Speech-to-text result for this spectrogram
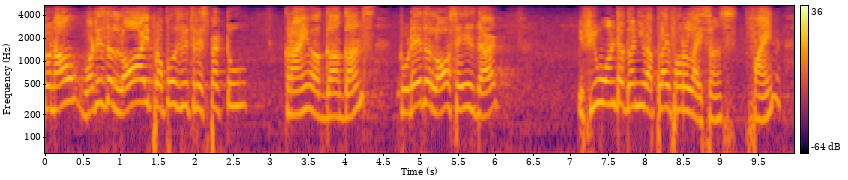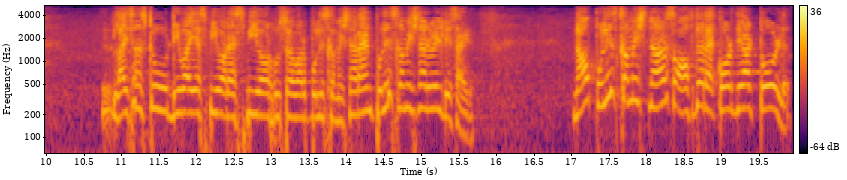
So now, what is the law I propose with respect to crime, uh, guns? Today the law says that if you want a gun, you apply for a license, fine. License to DYSP or SP or whosoever, police commissioner, and police commissioner will decide. Now, police commissioners off the record, they are told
